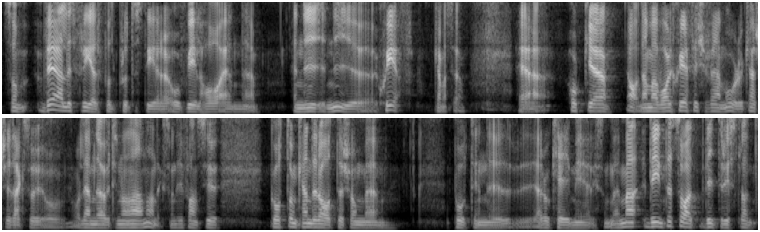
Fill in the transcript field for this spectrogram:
som väldigt fredfullt protesterar och vill ha en, en ny, ny chef, kan man säga. Och eh, ja, när man varit chef i 25 år, då kanske det är dags att, att, att lämna över till någon annan. Liksom. Det fanns ju gott om kandidater som eh, Putin eh, är okej med. Liksom. Men man, det är inte så att Vitryssland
